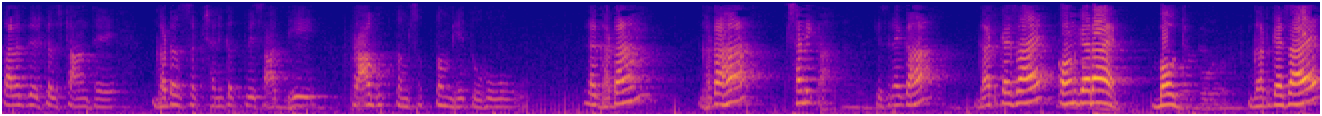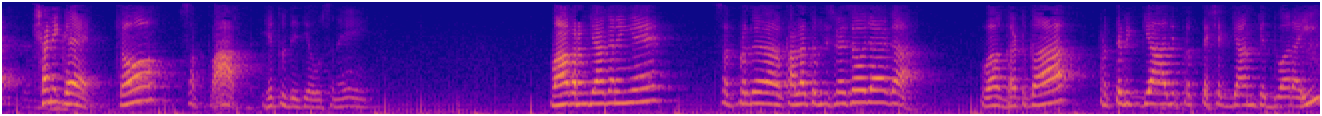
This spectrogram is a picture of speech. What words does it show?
कालत्व का दृष्टांत है घट क्षणिक साध्य, प्रागुक्तम सत्वम हेतु। हो घटम घट, क्षणिक। किसने कहा? घट कैसा है? कौन कह रहा है? बौद्ध। घट कैसा है? क्षणिक है। क्यों? सत्वात, हेतु दे दिया उसने। वहाँ पर हम क्या करेंगे? सत्प्रत काला कैसे हो जाएगा। वह घट का प्रत्यभिज्ञा आदि प्रत्यक्ष ज्ञान के द्वारा ही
